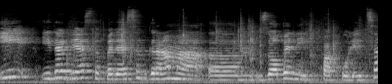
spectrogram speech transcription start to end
I ide 250 grama zobenih pakuljica.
